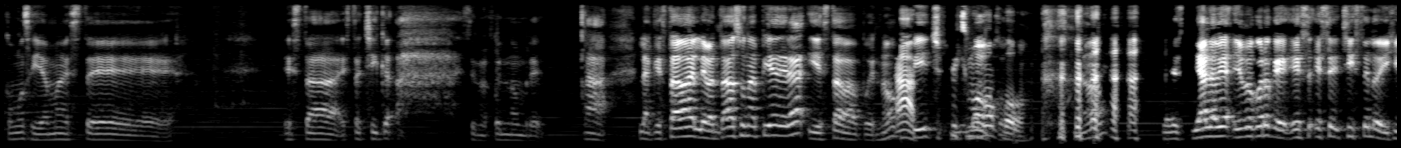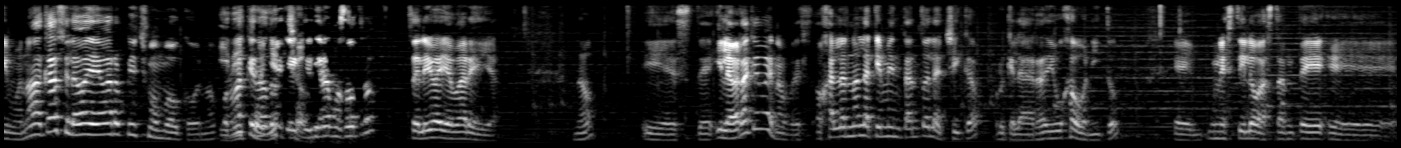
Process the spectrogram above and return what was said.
¿Cómo se llama este. Esta, esta chica. Ah, se me fue el nombre. Ah, la que estaba, levantabas una piedra y estaba, pues, ¿no? Ah, Peach Peach. ¿no? Pues, ya lo había, yo me acuerdo que ese, ese chiste lo dijimos, ¿no? Acá se la va a llevar Peach Momoko, ¿no? Y Por más que nosotros que quisiéramos otro, se le iba a llevar ella, ¿no? Y, este, y la verdad que bueno, pues ojalá no la quemen tanto a la chica, porque la verdad dibuja bonito. eh, un estilo bastante... eh,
